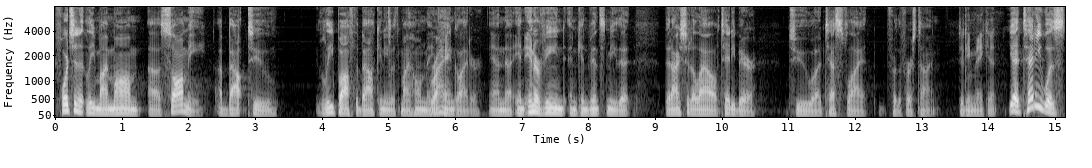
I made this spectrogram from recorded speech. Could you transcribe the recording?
fortunately, my mom uh, saw me about to leap off the balcony with my homemade right. hang glider, and uh, and intervened and convinced me that that I should allow Teddy Bear to uh, test fly it for the first time. Did he make it? Yeah, Teddy was,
